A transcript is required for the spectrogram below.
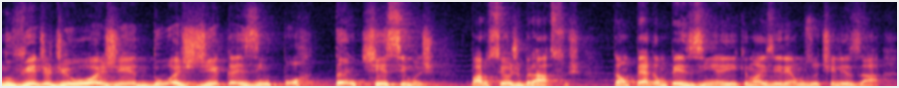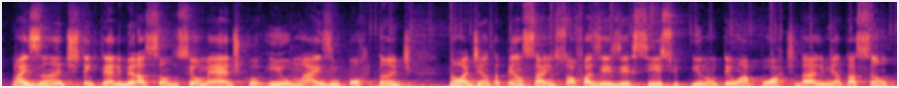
No vídeo de hoje, duas dicas importantíssimas para os seus braços. Então pega um pezinho aí que nós iremos utilizar. Mas antes tem que ter a liberação do seu médico e o mais importante, não adianta pensar em só fazer exercício e não ter um aporte da alimentação.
